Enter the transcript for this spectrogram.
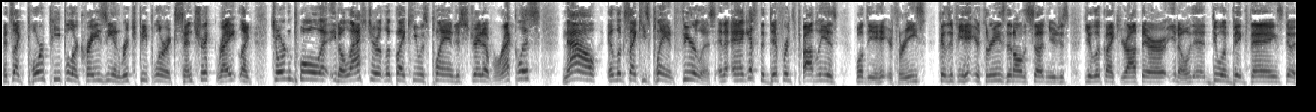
it's like poor people are crazy and rich people are eccentric, right? Like Jordan Poole, you know, last year it looked like he was playing just straight up reckless. Now it looks like he's playing fearless. And, and I guess the difference probably is, well, do you hit your threes? Because if you hit your threes, then all of a sudden you just you look like you're out there, you know, doing big things, doing,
